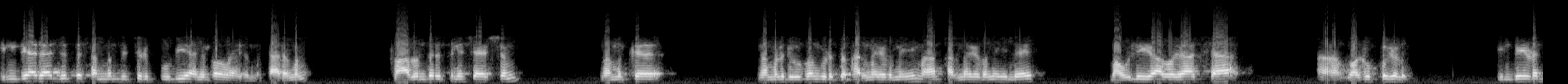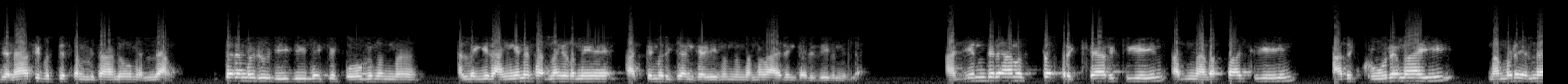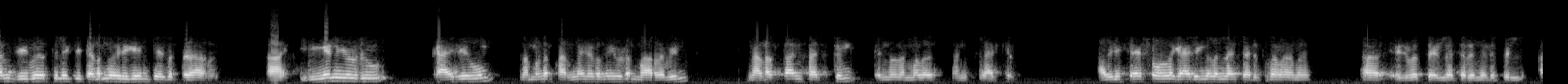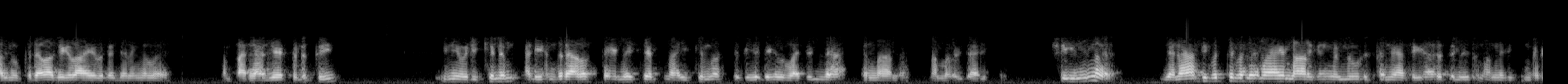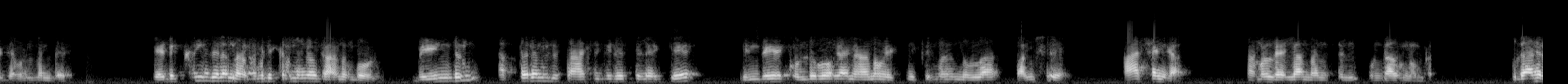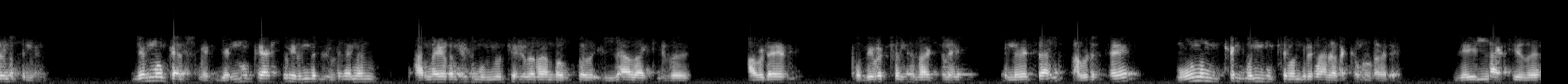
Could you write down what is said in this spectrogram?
ഇന്ത്യ രാജ്യത്തെ സംബന്ധിച്ചൊരു പുതിയ അനുഭവമായിരുന്നു. കാരണം സ്വാതന്ത്ര്യത്തിന് ശേഷം നമുക്ക് നമ്മൾ രൂപം കൊടുത്ത ഭരണഘടനയും ആ ഭരണഘടനയിലെ മൗലികാവകാശ വകുപ്പുകളും ഇന്ത്യയുടെ ജനാധിപത്യ സംവിധാനവും എല്ലാം ഇത്തരമൊരു രീതിയിലേക്ക് പോകുമെന്ന് അല്ലെങ്കിൽ അങ്ങനെ ഭരണഘടനയെ അട്ടിമറിക്കാൻ കഴിയുമെന്ന് നമ്മൾ ആരും കരുതിയിരുന്നില്ല. അടിയന്തരാവസ്ഥ പ്രഖ്യാപിക്കുകയും അത് നടപ്പാക്കുകയും അത് ക്രൂരമായി നമ്മുടെ എല്ലാം ജീവിതത്തിലേക്ക് കടന്നു വരികയും ചെയ്തപ്പോഴാണ് ഇങ്ങനെയൊരു കാര്യവും നമ്മുടെ ഭരണഘടനയുടെ മറവിൽ നടത്താൻ പറ്റും എന്ന് നമ്മൾ മനസ്സിലാക്കിയത്. അതിനുശേഷമുള്ള കാര്യങ്ങളെല്ലാം ചരിത്രമാണ് എഴുപത്തി ഏഴിലെ തെരഞ്ഞെടുപ്പിൽ അതിന് ഉത്തരവാദികളായവരെ ജനങ്ങൾ പരാജയപ്പെടുത്തി. ഇനി ഒരിക്കലും അടിയന്തരാവസ്ഥയിലേക്ക് നയിക്കുന്ന സ്ഥിതിഗതികൾ വരില്ല എന്നാണ് നമ്മൾ വിചാരിക്കുന്നത്. പക്ഷെ ഇന്ന് ജനാധിപത്യപരമായ മാർഗങ്ങളിലൂടെ തന്നെ അധികാരത്തിൽ വന്നിരിക്കുന്ന ഒരു ഗവൺമെന്റ് എടുക്കുന്ന ചില നടപടിക്രമങ്ങൾ കാണുമ്പോൾ വീണ്ടും അത്തരം ഒരു സാഹചര്യത്തിലേക്ക് ഇന്ത്യയെ കൊണ്ടുപോകാനാണോ യത്നിക്കുന്നതെന്നുള്ള സംശയം ആശങ്ക നമ്മളുടെ എല്ലാം മനസ്സിൽ ഉണ്ടാകുന്നുണ്ട്. ഉദാഹരണത്തിന് ജമ്മു കാശ്മീർ. ജമ്മു കാശ്മീരിന്റെ വിഭജനം ഭരണഘടനയുടെ മുന്നൂറ്റി എഴുപതാം വകുപ്പ് ഇല്ലാതാക്കിയത് അവിടെ പ്രതിപക്ഷ നേതാക്കളെ എന്ന് വെച്ചാൽ അവിടുത്തെ മൂന്ന് മുഖ്യ മുൻ മുഖ്യമന്ത്രിമാരടക്കമുള്ളവരെ ജയിലിലാക്കിയത്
